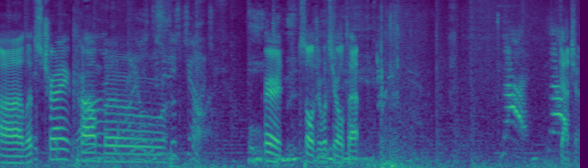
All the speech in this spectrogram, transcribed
Uh, let's try and combo. Or soldier, what's your ult at? Gotcha.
